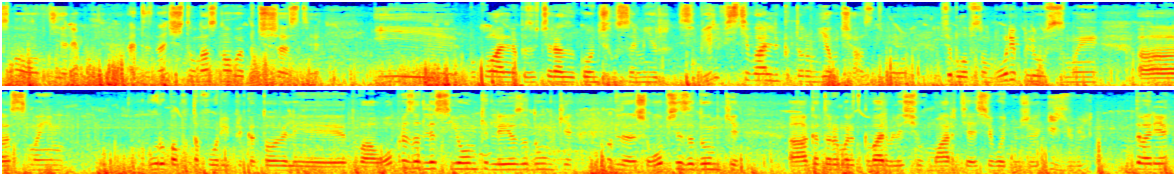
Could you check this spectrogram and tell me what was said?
снова в деле. Это значит, что у нас новое путешествие. И буквально позавчера закончился Мир Сибирь фестиваль, на котором я участвовала. Все было в Сумбуре, плюс мы э, с моим гуру по бутафории приготовили два образа для съемки, для ее задумки, ну, для нашей общей задумки, о которой мы разговаривали еще в марте, а сегодня уже июль в дворе.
